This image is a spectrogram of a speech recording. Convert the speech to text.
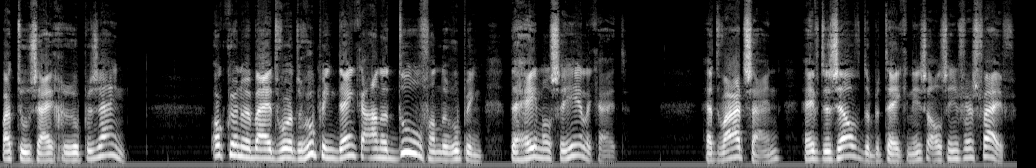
waartoe zij geroepen zijn. Ook kunnen we bij het woord roeping denken aan het doel van de roeping, de hemelse heerlijkheid. Het waard zijn heeft dezelfde betekenis als in vers 5.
